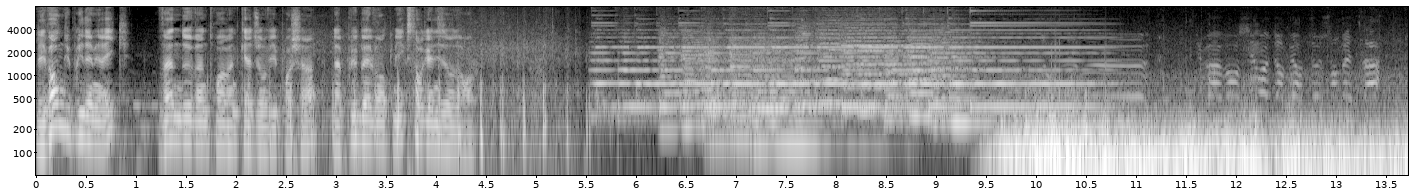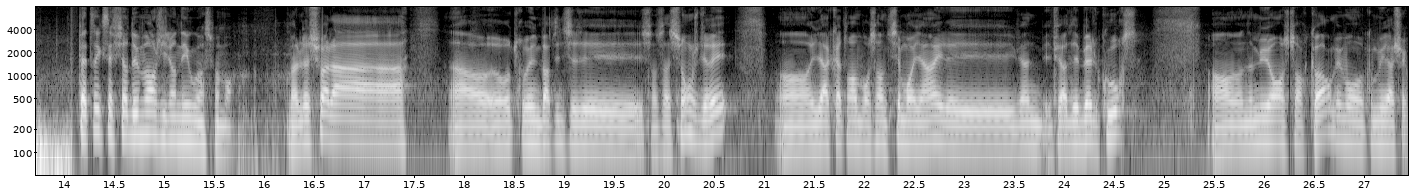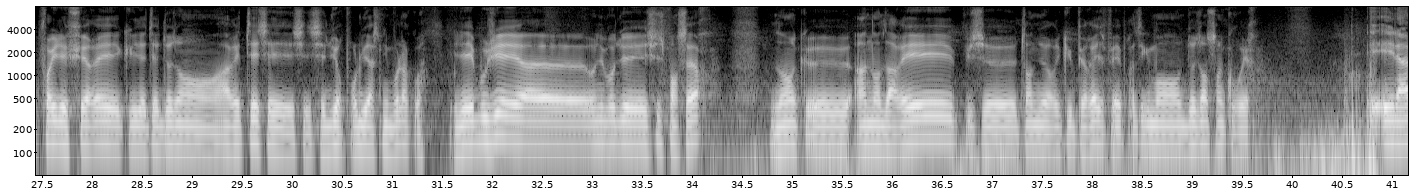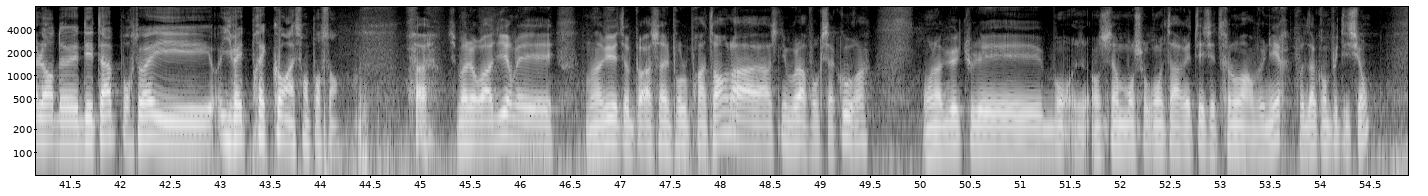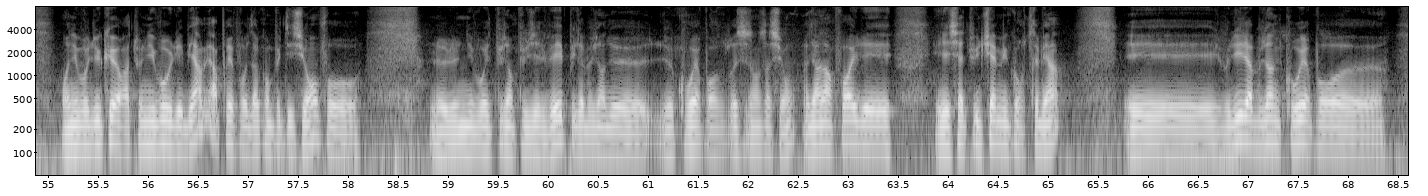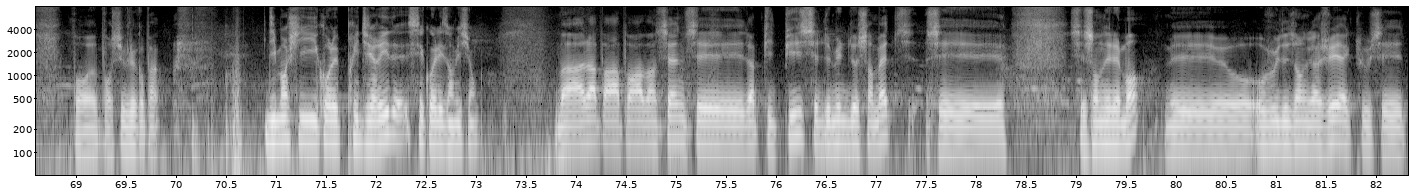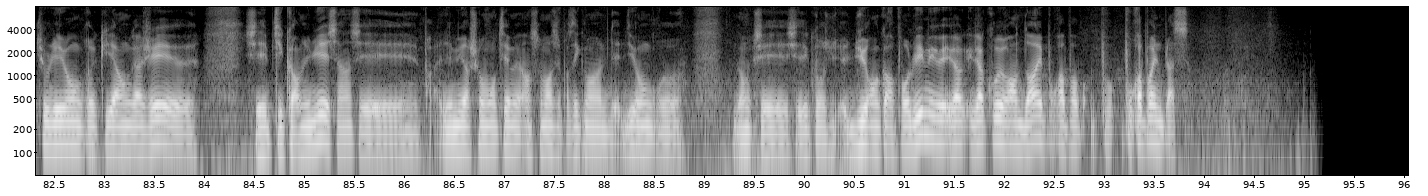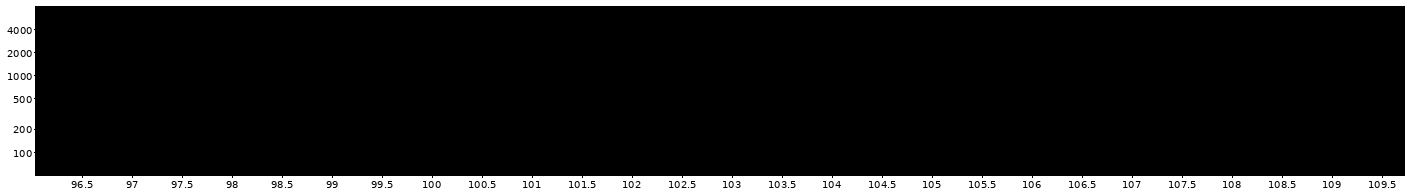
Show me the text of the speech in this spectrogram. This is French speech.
Les ventes du prix d'Amérique, 22, 23, 24 janvier prochain, la plus belle vente mixte organisée en Europe. Patrick Saphir de Morge, il en est où en ce moment? Bah, Le cheval a, retrouvé une partie de ses sensations, je dirais. il a 80% de ses moyens, il, vient de faire des belles courses en améliorant son record. Mais bon, comme à chaque fois il est ferré et qu'il était deux ans arrêté, c'est dur pour lui à ce niveau-là. Il est bougé euh, au niveau des suspenseurs. Donc euh, un an d'arrêt, puis le temps de récupérer, ça fait pratiquement deux ans sans courir. Et, là, alors d'étape, pour toi, il, va être prêt quand à 100% ah, C'est malheureux à dire, mais à mon avis, est opérationnel pour le printemps. Là, à ce niveau-là, il faut que ça court. Hein. On l'a vu avec tous les bons, anciens bons qu'on a arrêtés, c'est très loin à revenir. Il faut de la compétition. Au niveau du cœur, à tout niveau, il est bien, mais après, il faut de la compétition. Faut... Le, niveau est de plus en plus élevé, puis il a besoin de, courir pour retrouver ses sensations. La dernière fois, il est, il est 7-8e, il court très bien. Et je vous dis, il a besoin de courir pour, euh, pour suivre les copains. Dimanche, il court le prix de Géride. C'est quoi les ambitions? Bah là, par rapport à Vincennes, c'est la petite piste, c'est 2200 mètres, c'est son élément. Mais euh, au, vu des engagés, avec tous, ces, tous les hongres qu'il a engagés, euh, c'est des petits cornuliers, ça. Hein. les meilleurs chevaux montés en ce moment, c'est pratiquement des, hongres. Donc c'est des courses dures encore pour lui, mais il va, courir en dedans et pourquoi pourquoi pas une place.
